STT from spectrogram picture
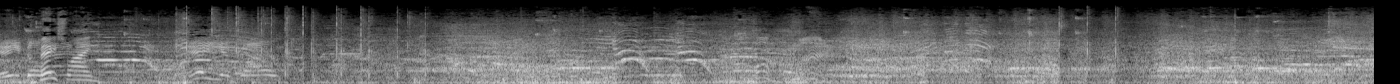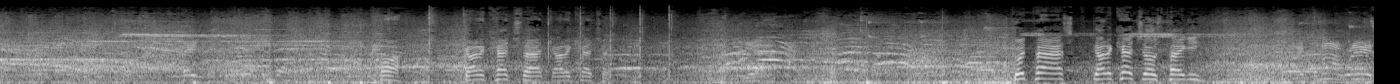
There you go. Baseline. There you go. Come on. Take it. Ah, gotta catch that. Gotta catch it. Yeah. Good pass. Gotta catch those, Peggy. Right, come on, Red.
